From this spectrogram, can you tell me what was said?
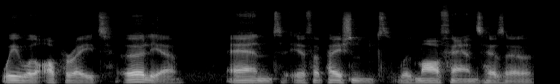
we will operate earlier. And if a patient with Marfan's has a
